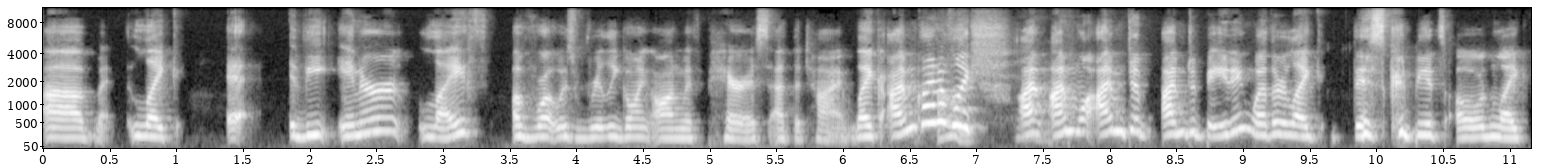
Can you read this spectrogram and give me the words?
um like eh, the inner life of what was really going on with paris at the time like i'm kind of Oh, like shit. I'm I'm I'm de- I'm debating whether like this could be its own like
